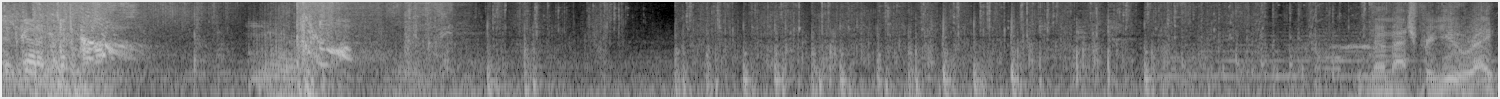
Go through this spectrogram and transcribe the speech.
Just gotta... No match for you, right?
